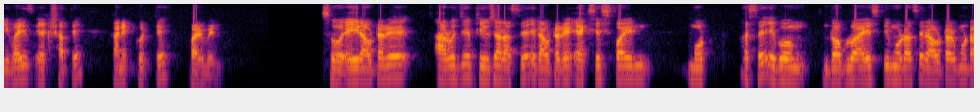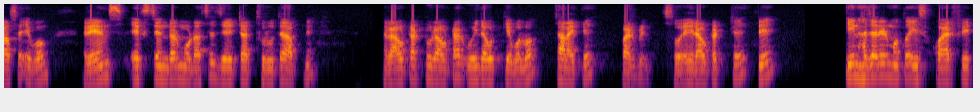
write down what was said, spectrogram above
ডিভাইস একসাথে কানেক্ট করতে পারবেন। সো এই রাউটারে আরও যে ফিউচার আছে, এই রাউটারে অ্যাক্সেস পয়েন্ট মোড আছে এবং ডব্লিউআইএসপি মোড আছে রাউটার মোড আছে এবং রেঞ্জ এক্সটেন্ডার মোড আছে, যেটার থ্রুতে আপনি রাউটার টু রাউটার উইদাউট কেবলও চালাইতে পারবেন। সো এই রাউটারটি তিন হাজারের মতো স্কোয়ার ফিট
